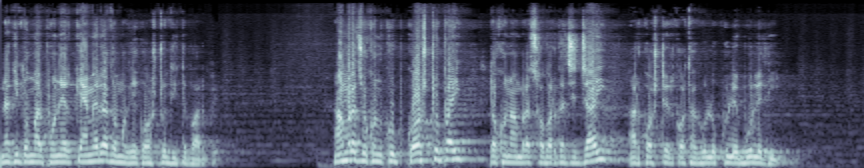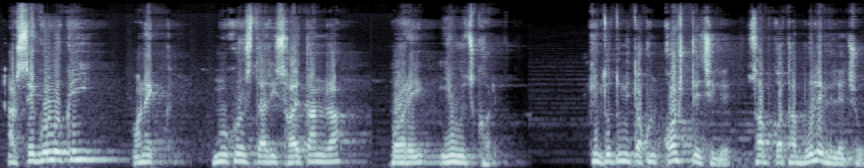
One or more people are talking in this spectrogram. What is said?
নাকি তোমার ফোনের ক্যামেরা তোমাকে কষ্ট দিতে পারবে? আমরা যখন খুব কষ্ট পাই, তখন আমরা সবার কাছে যাই আর কষ্টের কথাগুলো খুলে বলে দিই। আর সেগুলোকেই অনেক মুখোশধারী শয়তানরা পরে ইউজ করে। কিন্তু তুমি তখন কষ্টে ছিলে, সব কথা বলে ফেলেছো,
